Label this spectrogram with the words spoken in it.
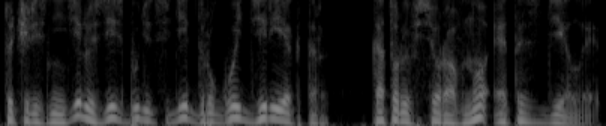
то через неделю здесь будет сидеть другой директор, который все равно это сделает.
